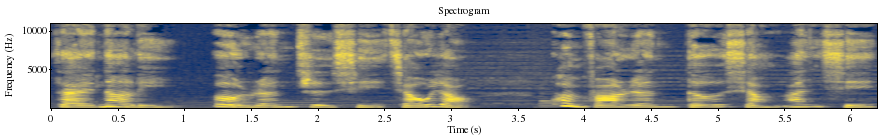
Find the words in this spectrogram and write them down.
在那里，恶人止息搅扰，困乏人得享安息，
